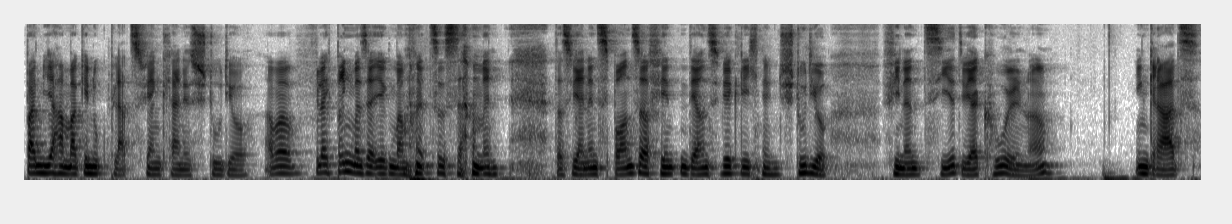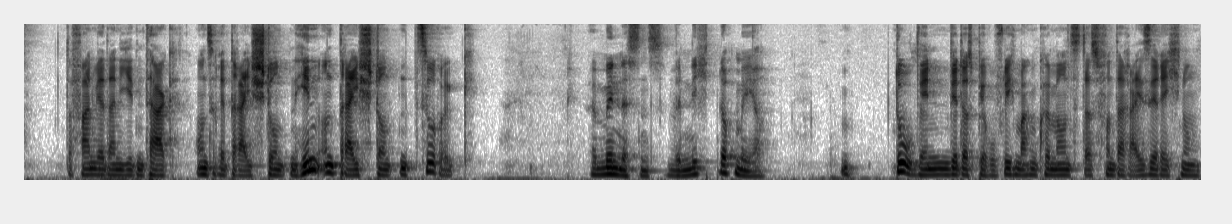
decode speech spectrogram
bei mir haben wir genug Platz für ein kleines Studio. Aber vielleicht bringen wir es ja irgendwann mal zusammen, dass wir einen Sponsor finden, der uns wirklich ein Studio finanziert. Wäre cool, ne? In Graz. Da fahren wir dann jeden Tag unsere drei Stunden hin und drei Stunden zurück. Mindestens, wenn nicht noch mehr. Du, wenn wir das beruflich machen, können wir uns das von der Reiserechnung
